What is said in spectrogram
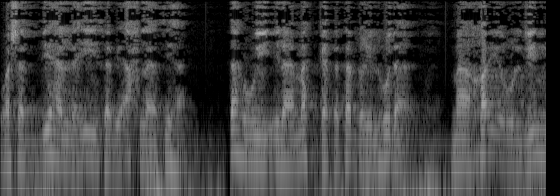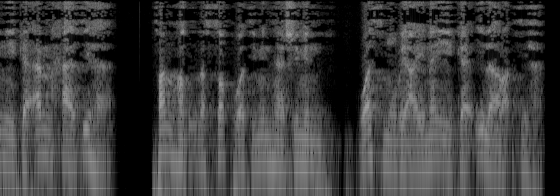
وشدها العيث بأحلاسها تهوي إلى مكة تبغي الهدى ما خير الجن كأنحاسها فانهض إلى الصفوة من هاشم واسم بعينيك إلى رأسها.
